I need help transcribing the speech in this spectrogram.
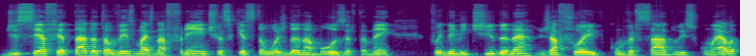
de ser afetada, talvez mais na frente. Essa questão hoje da Ana Moser também foi demitida, né? Já foi conversado isso com ela.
